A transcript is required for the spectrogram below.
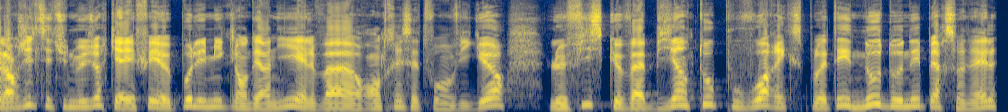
Alors Gilles, c'est une mesure qui avait fait euh, polémique l'an dernier, elle va rentrer cette fois en vigueur. Le fisc va bientôt pouvoir exploiter nos données personnelles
